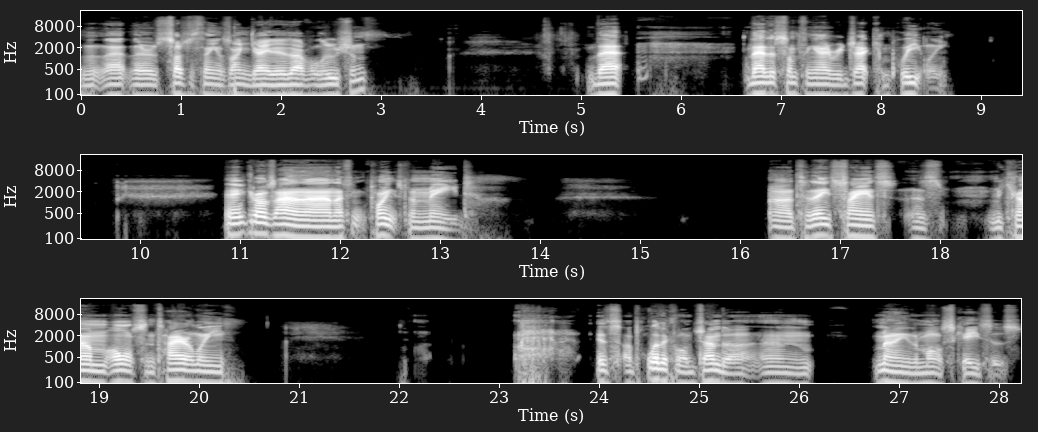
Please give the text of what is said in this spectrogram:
that there's such a thing as unguided evolution. That that is something I reject completely. And it goes on and on. I think points been made. Uh, today's science has become almost entirely it's a political agenda in many of the most cases.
